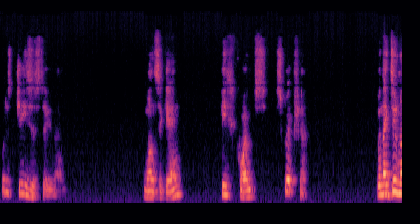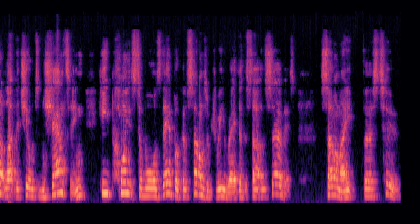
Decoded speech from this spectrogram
What does Jesus do then? Once again, he quotes scripture. When they do not like the children shouting, he points towards their book of Psalms, which we read at the start of the service. Psalm 8, verse 2.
